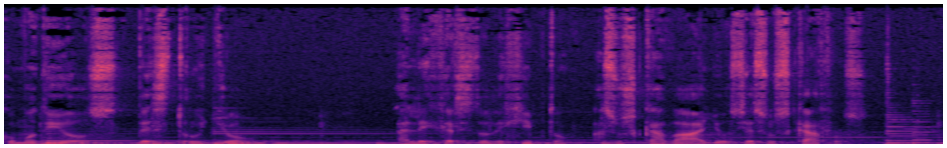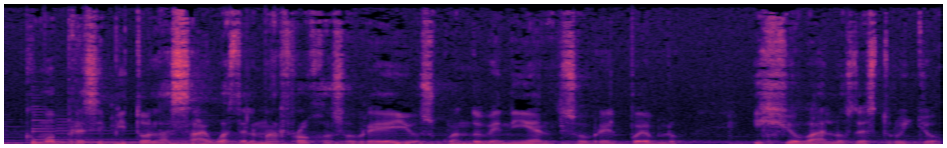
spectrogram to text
Cómo Dios destruyó al ejército de Egipto, a sus caballos y a sus carros. Cómo precipitó las aguas del mar rojo sobre ellos cuando venían sobre el pueblo y Jehová los destruyó.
